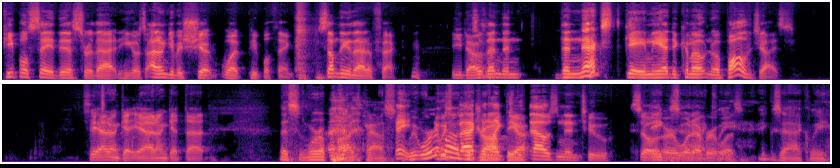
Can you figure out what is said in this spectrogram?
people say this or that. He goes, I don't give a shit what people think. Something to that effect. He So then the, the next game, he had to come out and apologize. See, I don't get. Yeah, I don't get that. listen, we're a podcast. Hey, We- we're it was allowed back to in drop like the 2002, so or whatever it was. Exactly.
